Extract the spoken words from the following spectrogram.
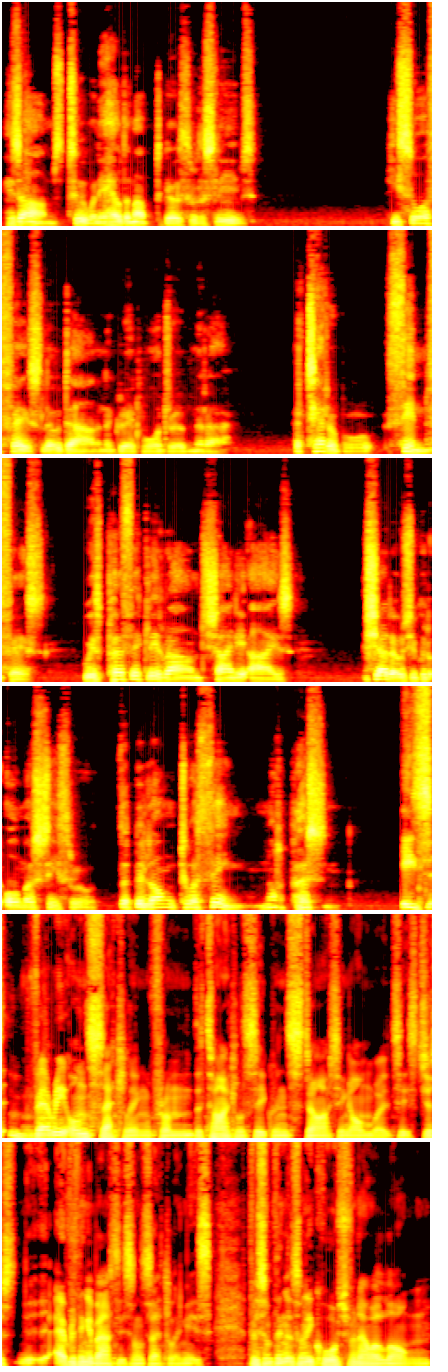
his arms, too, when he held them up to go through the sleeves. He saw a face low down in a great wardrobe mirror. A terrible, thin face, with perfectly round, shiny eyes, shadows you could almost see through, that belonged to a thing, not a person. It's very unsettling from the title sequence starting onwards. It's just everything about it's unsettling. It's for something that's only a quarter of an hour long.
